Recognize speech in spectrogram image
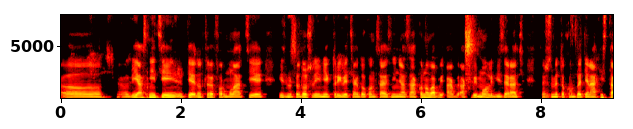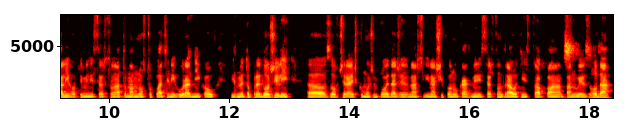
uh, vyjasniť si tie jednotlivé formulácie. My sme predložili v niektorých veciach dokonca aj znenia zákonov, ako by mohli vyzerať, takže sme to kompletne nachystali, hoci ministerstvo na to má množstvo platených úradníkov. My sme to predložili. Uh, zo včerajšku môžem povedať, že v našich, našich ponúkach s ministerstvom zdravotníctva panuje zhoda.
